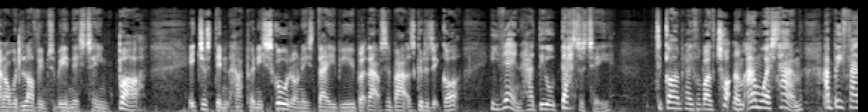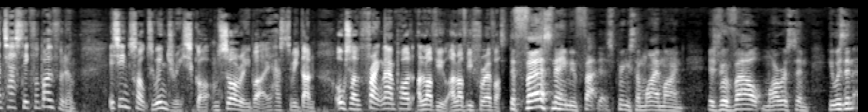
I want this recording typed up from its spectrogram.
and I would love him to be in this team. But it just didn't happen. He scored on his debut, but that was about as good as it got. He then had the audacity to go and play for both Tottenham and West Ham and be fantastic for both of them. It's insult to injury, Scott. I'm sorry, but it has to be done. Also, Frank Lampard, I love you. I love you forever. The first name, in fact, that springs to my mind is Ravel Morrison. He was an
